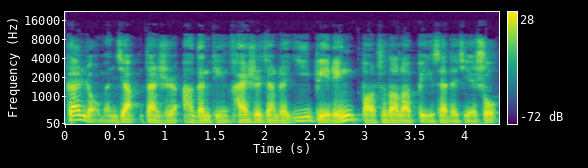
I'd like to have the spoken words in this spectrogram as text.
干扰门将，但是阿根廷还是将这一比零保持到了比赛的结束。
